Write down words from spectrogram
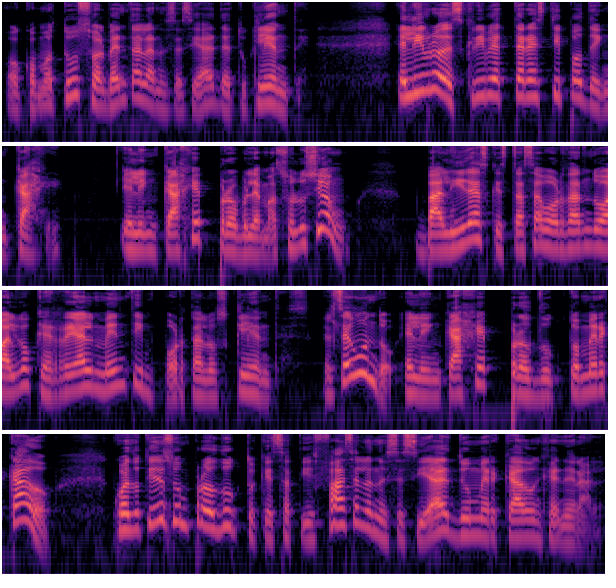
o cómo tú solventas las necesidades de tu cliente. El libro describe tres tipos de encaje. El encaje problema-solución validas que estás abordando algo que realmente importa a los clientes. El segundo, el encaje producto-mercado, cuando tienes un producto que satisface las necesidades de un mercado en general.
